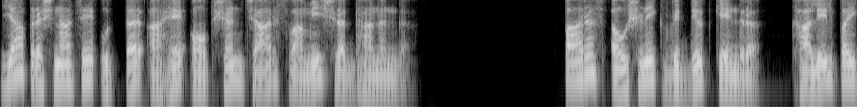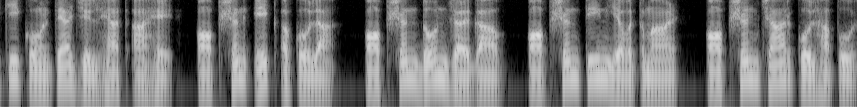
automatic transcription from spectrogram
या प्रश्नाचे उत्तर आहे ऑप्शन चार स्वामी श्रद्धानंद. पारस औष्णिक विद्युत केंद्र खालीलपैकी कोणत्या जिल्ह्यात आहे? ऑप्शन एक अकोला ऑप्शन दोन जळगाव ऑप्शन तीन यवतमाळ ऑप्शन चार कोल्हापूर.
